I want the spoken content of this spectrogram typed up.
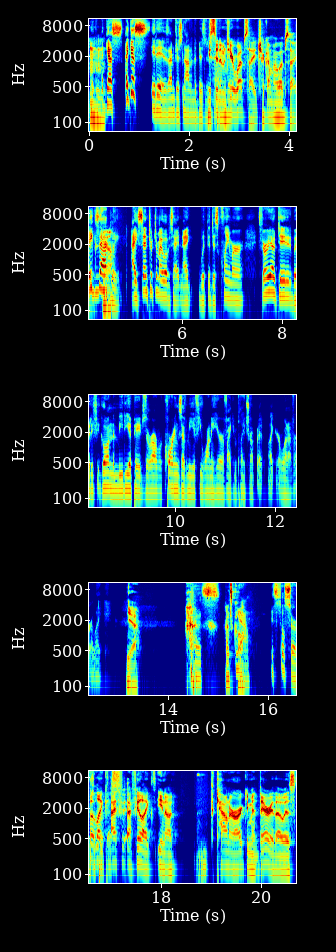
like, Mhm. I guess I guess it is. I'm just not in the business. you send them to your website. Check out my website. Yeah. Exactly. I sent her to my website and I with the disclaimer, it's very outdated, but if you go on the media page, there are recordings of me if you want to hear if I can play trumpet, like or whatever. Like Yeah. so it's That's cool. you know, it still serves but a like I, purpose. feel like you know the counter argument there though is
